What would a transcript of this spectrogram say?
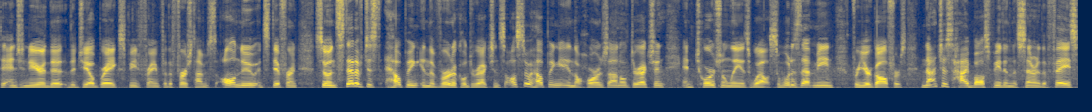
to engineer the, the jailbreak speed frame for the first time. It's all new it's different. So instead of just helping in the vertical direction, it's also helping in the horizontal direction and torsionally as well. So what does that mean for your golfers? Not just high ball speed in the center of the face,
